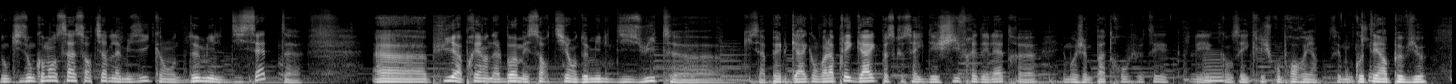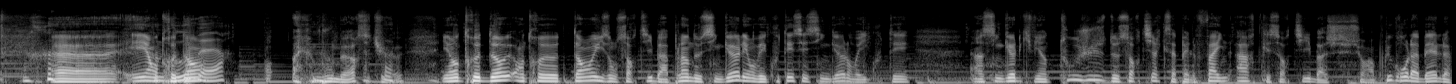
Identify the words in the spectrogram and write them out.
Donc ils ont commencé à sortir de la musique en 2017. Euh, puis après un album est sorti en 2018 euh, qui s'appelle Gag. On va l'appeler Gag parce que c'est avec des chiffres et des lettres euh, et moi j'aime pas trop. Tu sais, les, Mm. Quand c'est écrit je comprends rien. C'est mon côté un peu vieux. Et Comme entre temps, Boomer. si tu veux. Et entre, deux- entre temps ils ont sorti bah, plein de singles et on va écouter ces singles. On va écouter un single qui vient tout juste de sortir qui s'appelle Fine Art qui est sorti bah, sur un plus gros label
